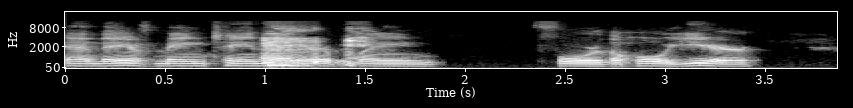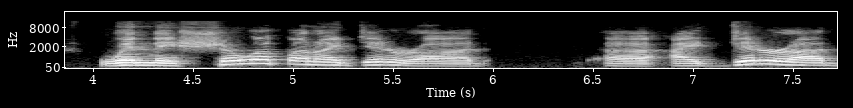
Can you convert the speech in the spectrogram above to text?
and they have maintained that airplane for the whole year. When they show up on Iditarod, uh, Iditarod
